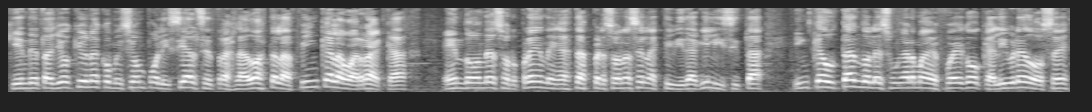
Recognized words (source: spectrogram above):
quien detalló que una comisión policial se trasladó hasta la finca La Barraca, en donde sorprenden a estas personas en la actividad ilícita, incautándoles un arma de fuego calibre 12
